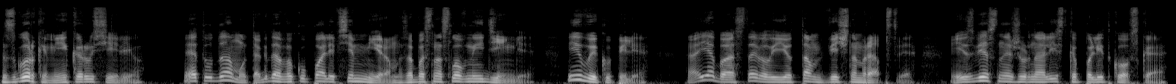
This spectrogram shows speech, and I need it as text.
с горками и каруселью. Эту даму тогда выкупали всем миром за баснословные деньги. И выкупили. А я бы оставил ее там в вечном рабстве. Известная журналистка Политковская.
